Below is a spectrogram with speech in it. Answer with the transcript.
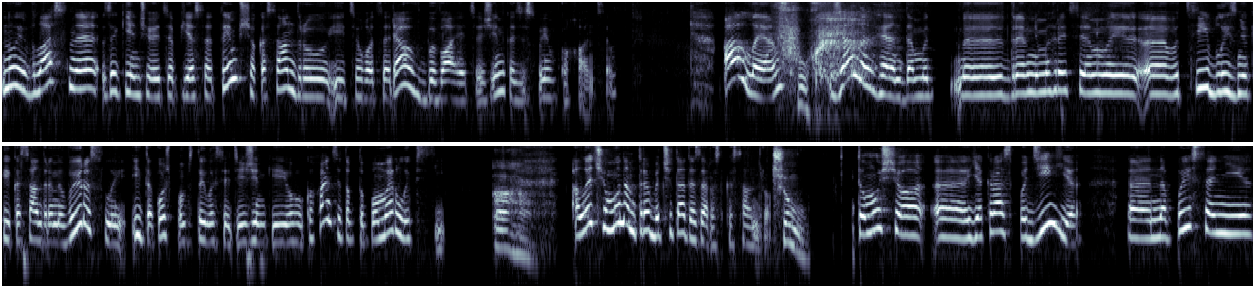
Ну і власне закінчується п'єса тим, що Касандру і цього царя вбиває ця жінка зі своїм коханцем. Але Фух. за легендами е, древніми грецями, е, ці близнюки Касандри не виросли і також помстилися тій жінки і його коханці, тобто померли всі. Ага. Але чому нам треба читати зараз Касандру? Чому? Тому що е, якраз події е, написані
